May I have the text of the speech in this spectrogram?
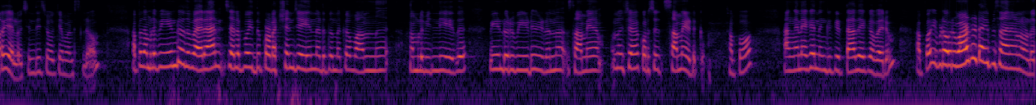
അറിയാലോ ചിന്തിച്ച് നോക്കിയാൽ മനസ്സിലാവും. അപ്പോൾ നമ്മൾ വീണ്ടും ഇത് വരാൻ ചിലപ്പോൾ ഇത് പ്രൊഡക്ഷൻ ചെയ്യുന്നിടത്തു നിന്നൊക്കെ വന്ന് നമ്മൾ ബില്ല് ചെയ്ത് വീണ്ടും ഒരു വീഡിയോ ഇടുന്ന സമയം എന്ന് വെച്ചാൽ കുറച്ച് സമയം എടുക്കും അപ്പോൾ അങ്ങനെയൊക്കെ നിങ്ങൾക്ക് കിട്ടാതെയൊക്കെ വരും. അപ്പോൾ ഇവിടെ ഒരുപാട് ടൈപ്പ് സാധനങ്ങളുണ്ട്.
